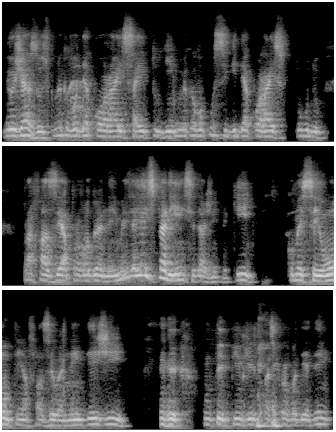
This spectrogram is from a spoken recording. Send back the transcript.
meu Jesus, como é que eu vou decorar isso aí tudinho? Como é que eu vou conseguir decorar isso tudo para fazer a prova do Enem? Mas aí a experiência da gente aqui, comecei ontem a fazer o Enem, desde um tempinho que a gente faz prova de Enem,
